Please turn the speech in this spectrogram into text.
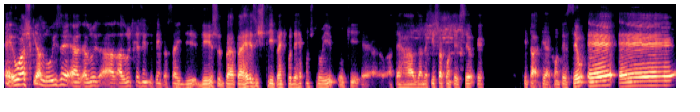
É, eu acho que a luz é a, a luz, a, a, luz que a gente tem para sair de, disso, para resistir, para a gente poder reconstruir o que é, a Terra arrasada que isso aconteceu, que, que, tá, que aconteceu, é, é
